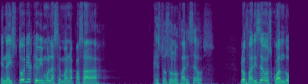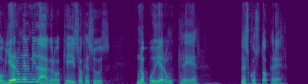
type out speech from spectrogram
En la historia que vimos la semana pasada, estos son los fariseos. Los fariseos cuando vieron el milagro que hizo Jesús, no pudieron creer. Les costó creer.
